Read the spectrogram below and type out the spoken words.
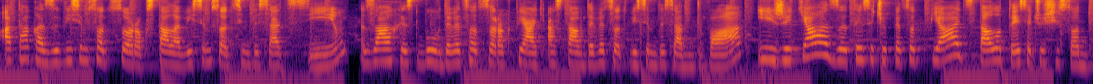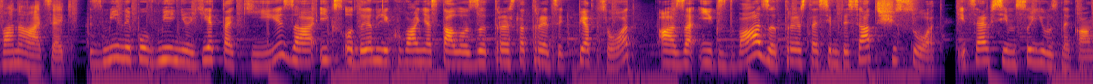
Атака з 840 стала 877, захист був 945, а став 982, і життя з 1505 стало 1612. Зміни по вмінню є такі: за X1 лікування стало з 330 500, а за X2 з 370 600. І це всім союзникам.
